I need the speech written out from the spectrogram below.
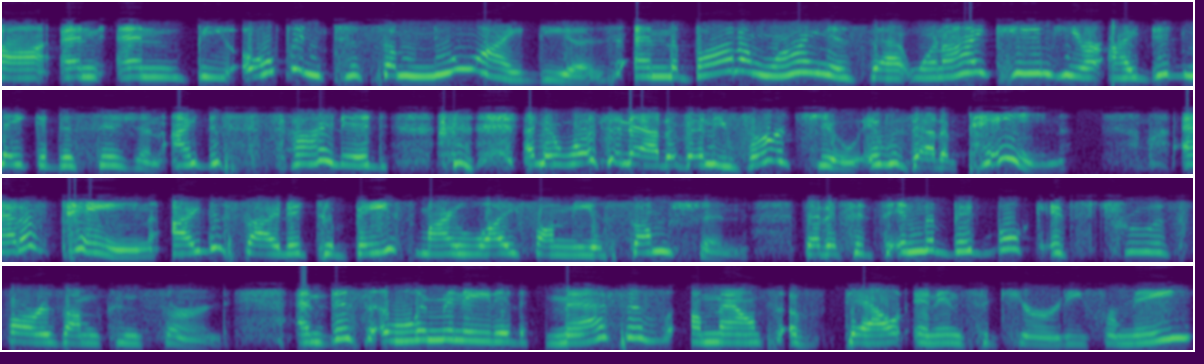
uh, and and be open to some new ideas. And the bottom line is that when I came here, I did make a decision. I decided, and it wasn't out of any virtue; it was out of pain. Out of pain, I decided to base my life on the assumption that if it's in the big book, it's true as far as I'm concerned. And this eliminated massive amounts of doubt and insecurity for me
